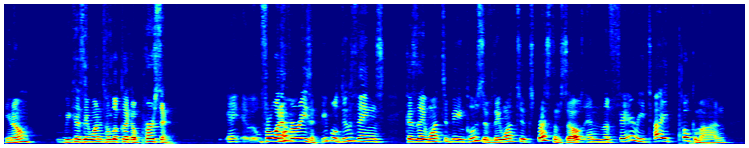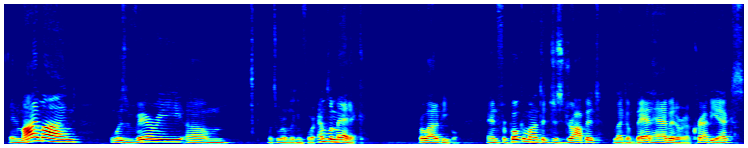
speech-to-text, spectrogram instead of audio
you know, because they want it to look like a person. Eh, For whatever reason, people do things because they want to be inclusive. They want to express themselves, and the fairy type Pokemon, in my mind, was very um, what's the word I'm looking for? Emblematic for a lot of people. And for Pokemon to just drop it like a bad habit or a crappy X,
